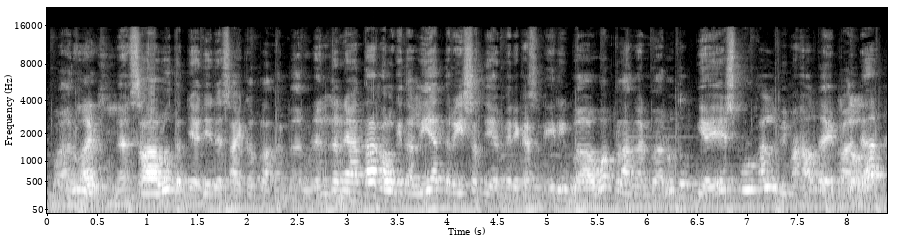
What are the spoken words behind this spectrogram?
baru, Baru lagi. dan selalu terjadi ada cycle pelanggan baru. Dan Hmm. ternyata kalau kita lihat riset di Amerika sendiri bahwa pelanggan baru tuh biayanya 10 kali lebih mahal daripada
